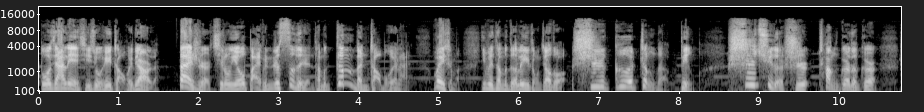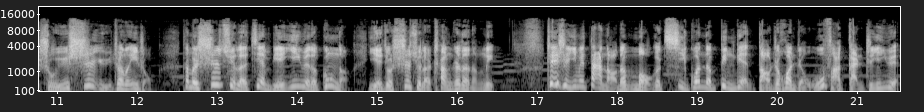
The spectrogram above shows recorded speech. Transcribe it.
多加练习就可以找回调的。但是其中也有百分之四的人，他们根本找不回来。为什么？因为他们得了一种叫做失歌症的病，失去的失，唱歌的歌，属于失语症的一种。他们失去了鉴别音乐的功能，也就失去了唱歌的能力。这是因为大脑的某个器官的病变，导致患者无法感知音乐。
